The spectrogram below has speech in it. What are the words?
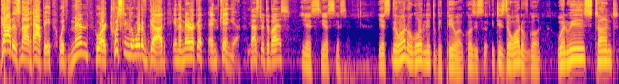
God is not happy with men who are twisting the Word of God in America and Kenya. Pastor Tobias? Yes, yes, yes. Yes, the word of God need to be pure because it's, it is the word of God. When we stand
